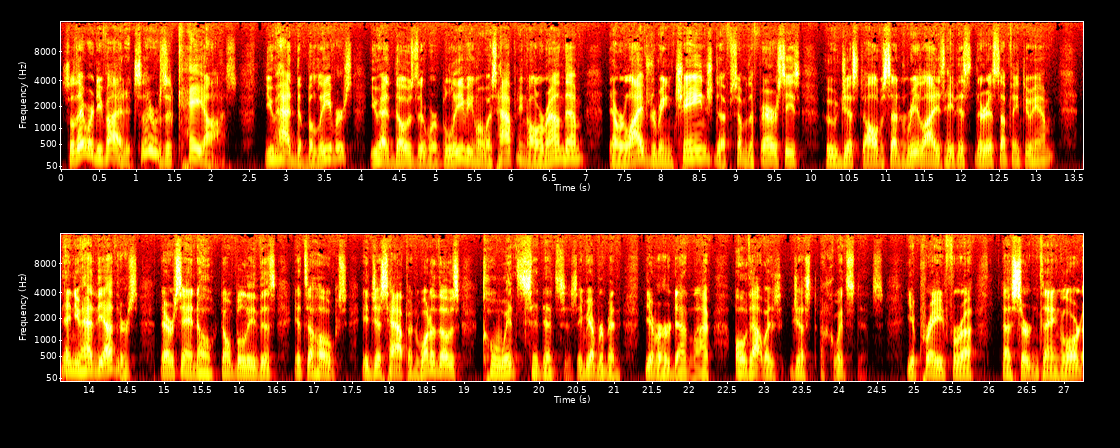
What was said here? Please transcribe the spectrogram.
So they were divided. So there was a chaos. You had the believers, you had those that were believing what was happening all around them. Their lives were being changed. Some of the Pharisees who just all of a sudden realized, hey, this there is something to him. Then you had the others They were saying, no, don't believe this. It's a hoax. It just happened. One of those coincidences. Have you ever been, you ever heard that in life? Oh, that was just a coincidence. You prayed for a, a certain thing. Lord,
